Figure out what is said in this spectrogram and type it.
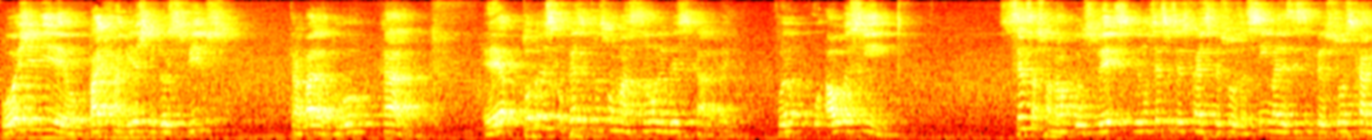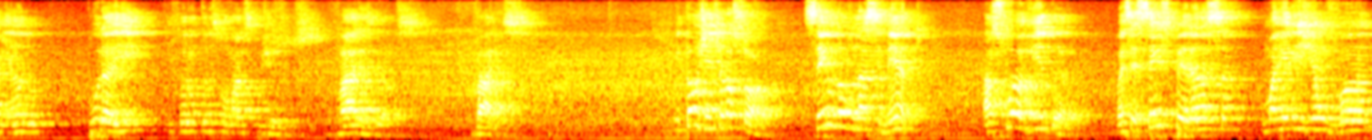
Hoje ele é o pai de família, tem dois filhos, trabalhador. Cara, é, toda vez que eu penso em transformação, eu lembro desse cara, velho. Foi algo assim, sensacional que Deus fez. Eu não sei se vocês conhecem pessoas assim, mas existem pessoas caminhando por aí que foram transformadas por Jesus. Várias delas. Várias. Então, gente, olha só. Sem o novo nascimento, a sua vida vai ser sem esperança, uma religião vã,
